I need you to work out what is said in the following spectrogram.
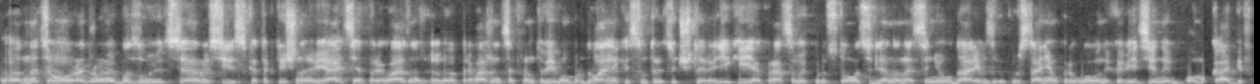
На цьому аеродромі базується російська тактична авіація. Переважно е, переважно це фронтові бомбардувальники су 34 які якраз використовуються для нанесення ударів з використанням коригованих авіаційних бомб кабів.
